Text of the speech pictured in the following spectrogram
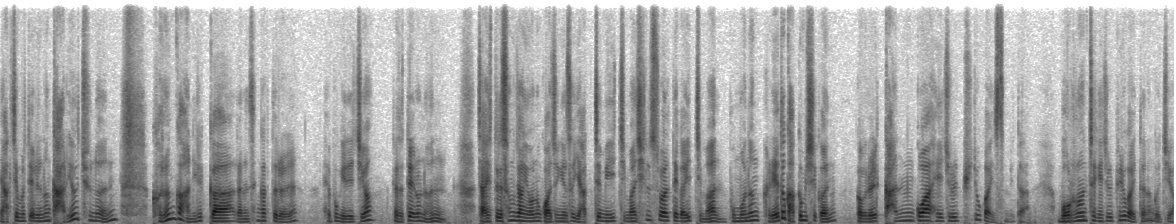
약점을 때로는 가려주는 그런 거 아닐까라는 생각들을 해보게 되죠. 그래서 때로는 자식들의 성장해 오는 과정에서 약점이 있지만 실수할 때가 있지만 부모는 그래도 가끔씩은 그거를 간과해 줄 필요가 있습니다. 모르는 척 해줄 필요가 있다는 거죠.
